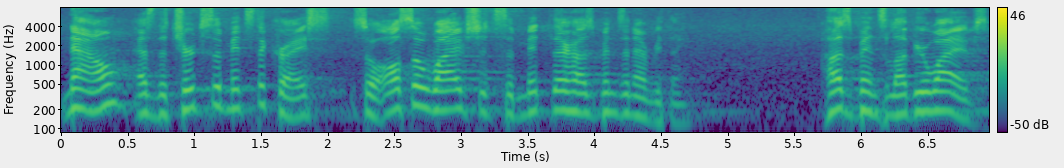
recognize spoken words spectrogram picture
Now, as the church submits to Christ, so also wives should submit their husbands in everything. Husbands, love your wives,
